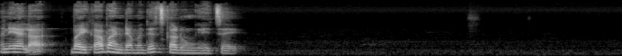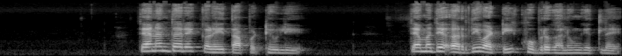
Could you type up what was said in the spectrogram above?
आणि याला बायका भांड्यामध्येच काढून घ्यायचं आहे त्यानंतर एक कढई तापत ठेवली. त्यामध्ये अर्धी वाटी खोबरं घालून घेतलं आहे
